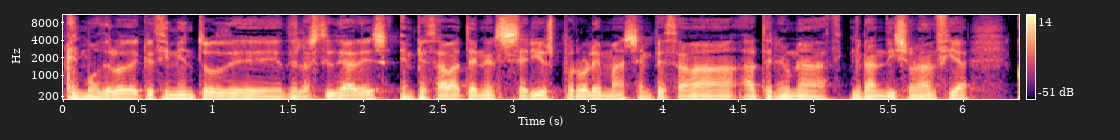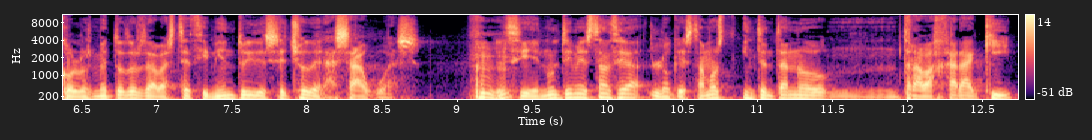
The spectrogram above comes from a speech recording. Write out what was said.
el modelo de crecimiento de, de las ciudades empezaba a tener serios problemas, empezaba a tener una gran disonancia con los métodos de abastecimiento y desecho de las aguas. Es decir, en última instancia, lo que estamos intentando mm, trabajar aquí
